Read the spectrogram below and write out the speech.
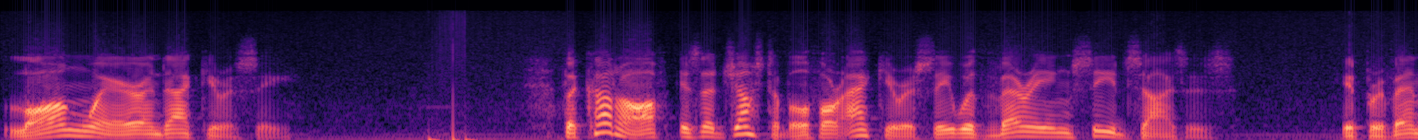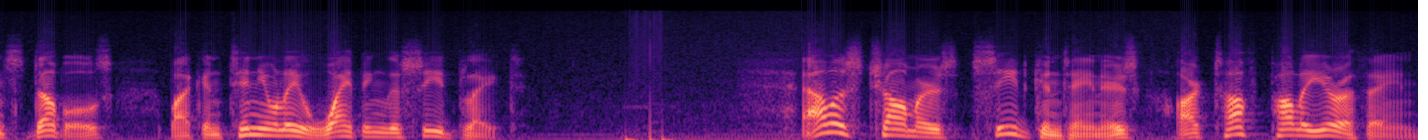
long wear, and accuracy. The cutoff is adjustable for accuracy with varying seed sizes. It prevents doubles by continually wiping the seed plate. Allis Chalmers seed containers are tough polyurethane,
